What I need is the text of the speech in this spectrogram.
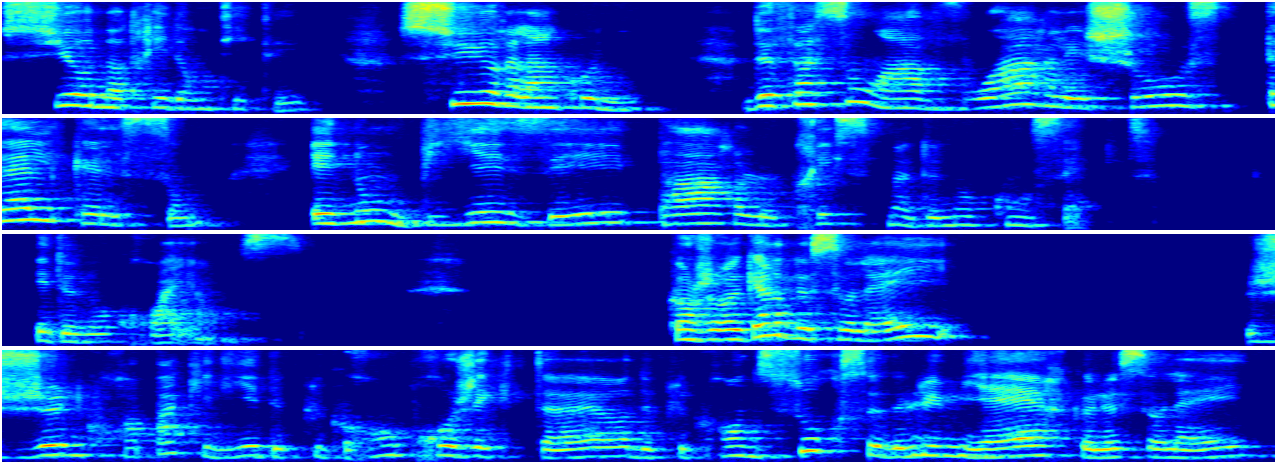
sur notre identité, sur l'inconnu, de façon à voir les choses telles qu'elles sont et non biaisées par le prisme de nos concepts et de nos croyances. Quand je regarde le soleil, je ne crois pas qu'il y ait de plus grands projecteurs, de plus grandes sources de lumière que le soleil.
